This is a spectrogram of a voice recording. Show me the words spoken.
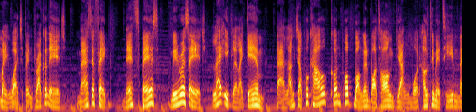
ไม่ว่าจะเป็น Dragon Age Mass Effect Dead Space Mirror's Edge และอีกหลาย ๆ เกม แต่หลังจากพวกเขาค้นพบบ่อเงินบ่อทองอย่างโหมด Ultimate Team ใน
